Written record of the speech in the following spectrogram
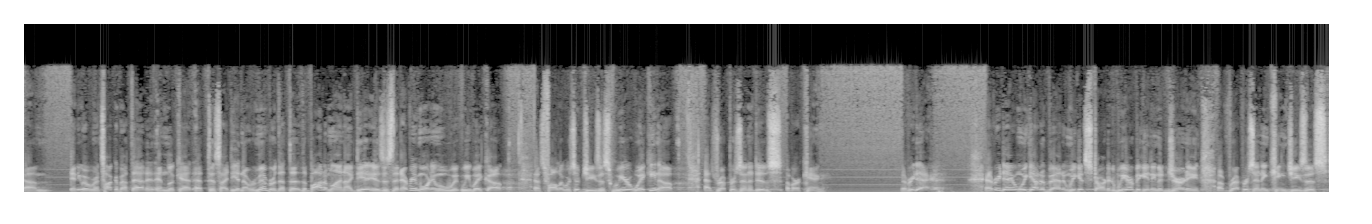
Um, anyway, we're going to talk about that and look at, at this idea. Now, remember that the, the bottom line idea is, is that every morning when we, we wake up as followers of Jesus, we are waking up as representatives of our King. Every day. Every day when we get out of bed and we get started, we are beginning a journey of representing King Jesus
